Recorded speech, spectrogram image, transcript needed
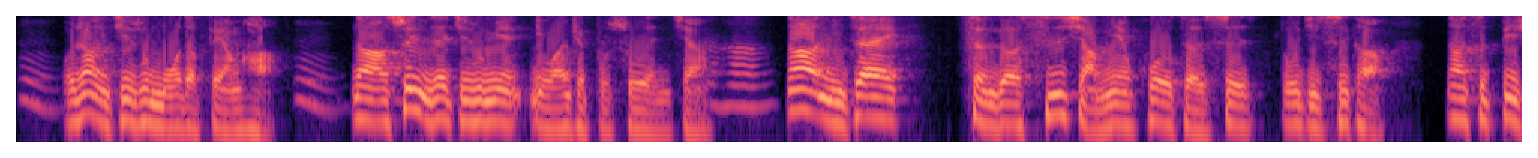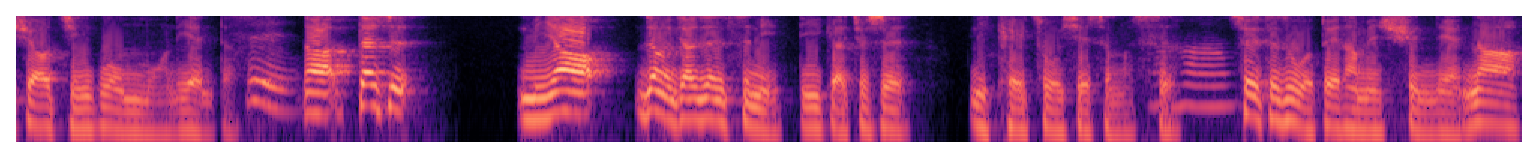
嗯。我让你技术磨得非常好。嗯。那所以你在技术面，你完全不输人家。嗯哼。那你在。整个思想面或者是逻辑思考，那是必须要经过磨练的。是。那但是你要让人家认识你，第一个就是你可以做一些什么事。Uh-huh. 所以这是我对他们训练。那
